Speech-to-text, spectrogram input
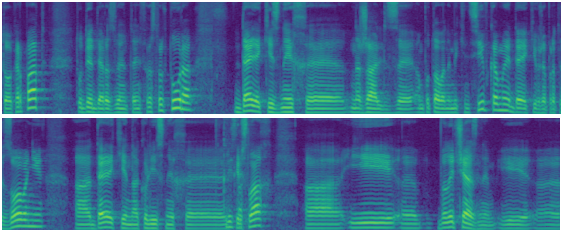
до Карпат, туди, де розвинута інфраструктура. Деякі з них, е, на жаль, з ампутованими кінцівками, деякі вже протезовані, деякі на колісних е, Кріслах. І е, величезним і е,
